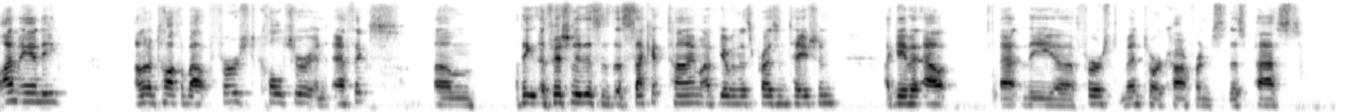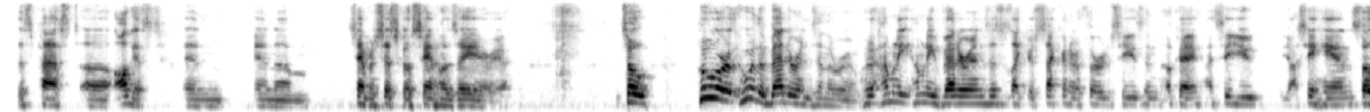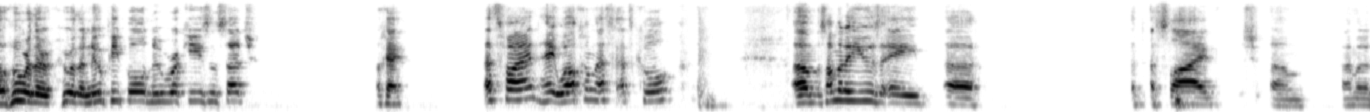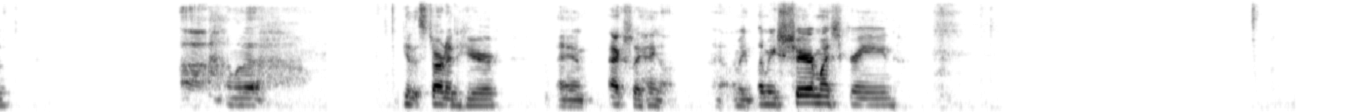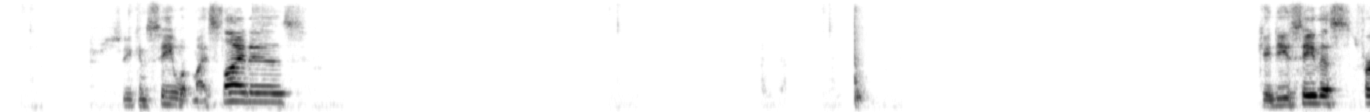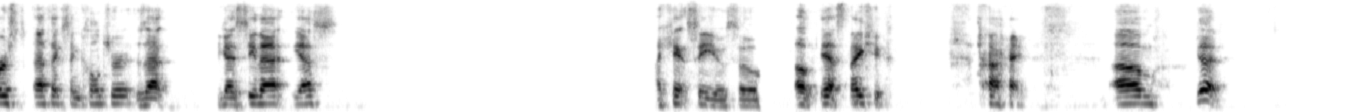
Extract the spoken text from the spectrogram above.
So I'm Andy. I'm going to talk about first culture and ethics. Um, I think officially this is the second time I've given this presentation. I gave it out at the uh, first mentor conference this past this past uh, August in in um, San Francisco, San Jose area. So who are who are the veterans in the room? How many how many veterans? This is like your second or third season. Okay, I see you. I see hands. So who are the who are the new people, new rookies and such? Okay, that's fine. Hey, welcome. That's that's cool. Um, so I'm going to use a, uh, a, a slide. Um, I'm going to uh, I'm going to get it started here. And actually, hang on. Let me let me share my screen. So you can see what my slide is. Okay, do you see this first ethics and culture? Is that, you guys see that? Yes? I can't see you, so, oh, yes, thank you. All right. Um, good.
